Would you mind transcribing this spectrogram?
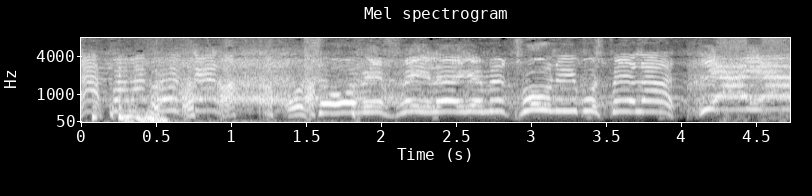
Tappar man pucken! Och så har vi friläge med två Nybrospelare. Ja, ja!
